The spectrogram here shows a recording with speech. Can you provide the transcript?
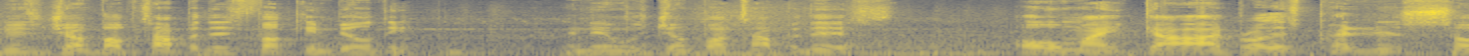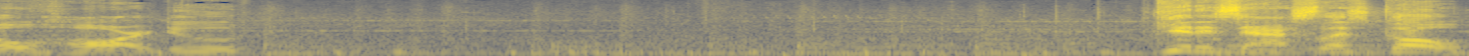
Let's jump up top of this fucking building. And then we'll jump on top of this. Oh my god, bro, this predator's so hard, dude. Get his ass, let's go.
